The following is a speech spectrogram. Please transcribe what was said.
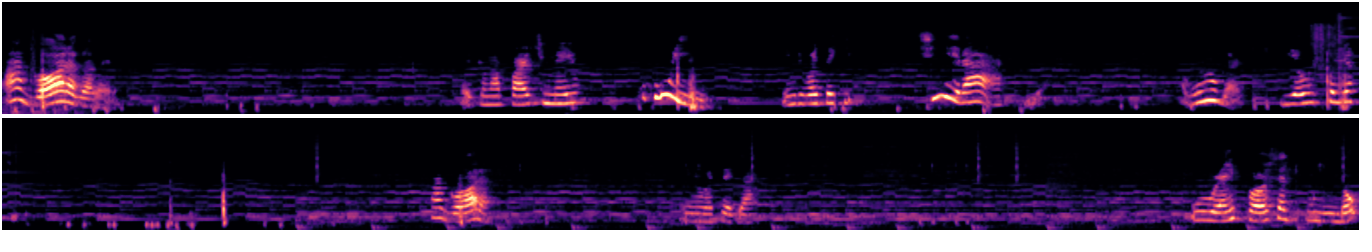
Agora, galera. Vai ser uma parte meio ruim. A gente vai ter que tirar aqui, ó. Algum lugar. E eu escolhi aqui. Agora, ele vai pegar o Reinforced Window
